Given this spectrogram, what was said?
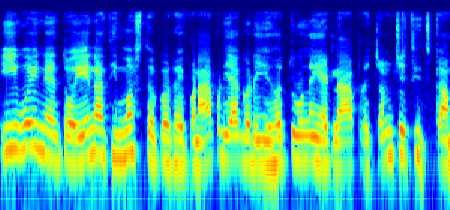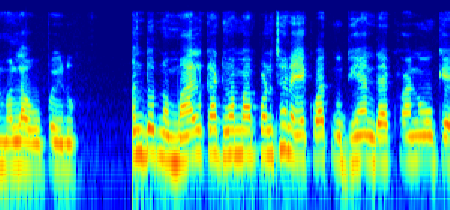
એ હોય ને તો એનાથી મસ્ત કઢાય. પણ આપણી આગળ એ હતું નહીં, એટલે આપણે ચમચીથી જ કામ હલાવવું પડ્યું. અંદરનો માલ કાઢવામાં પણ છે ને એક વાતનું ધ્યાન રાખવાનું કે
